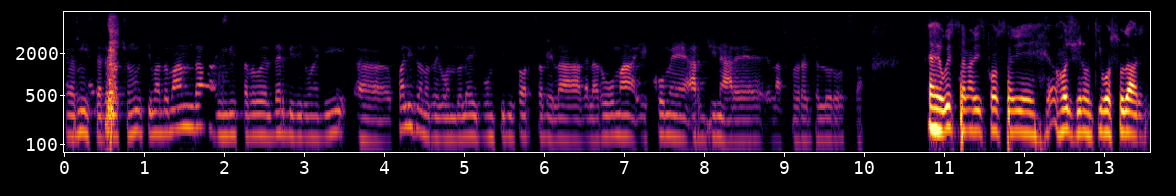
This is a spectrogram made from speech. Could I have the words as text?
Eh, mister, faccio un'ultima domanda in vista proprio del derby di lunedì. Eh, quali sono secondo lei i punti di forza della, della Roma e come arginare la squadra giallorossa? Eh, questa è una risposta che oggi non ti posso dare.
